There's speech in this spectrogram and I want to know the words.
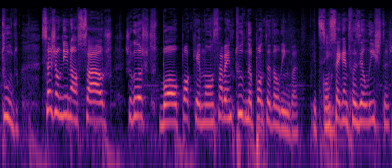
tudo. Sejam dinossauros, jogadores de futebol, Pokémon, sabem tudo na ponta da língua. Tipo, conseguem fazer listas.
